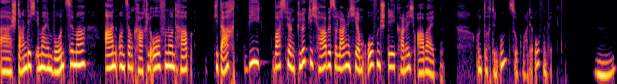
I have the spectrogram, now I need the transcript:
äh, stand ich immer im Wohnzimmer an unserem Kachelofen und habe gedacht, wie, was für ein Glück ich habe, solange ich hier am Ofen stehe, kann ich arbeiten. Und durch den Umzug war der Ofen weg. Mhm.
